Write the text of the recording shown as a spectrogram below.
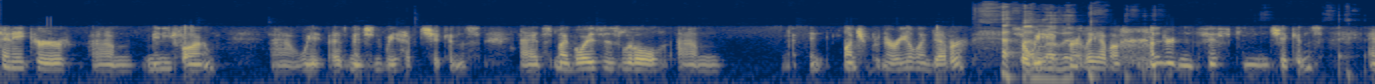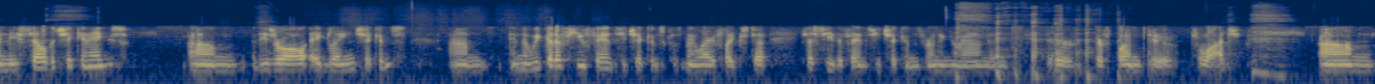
10 acre um, mini farm. Uh, we, as mentioned, we have chickens. Uh, it's my boys' little um, entrepreneurial endeavor. So we have, currently have 115 chickens, and they sell the chicken eggs. Um, these are all egg-laying chickens. Um, and then we've got a few fancy chickens because my wife likes to to see the fancy chickens running around, and they're they're fun to to watch. Um,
